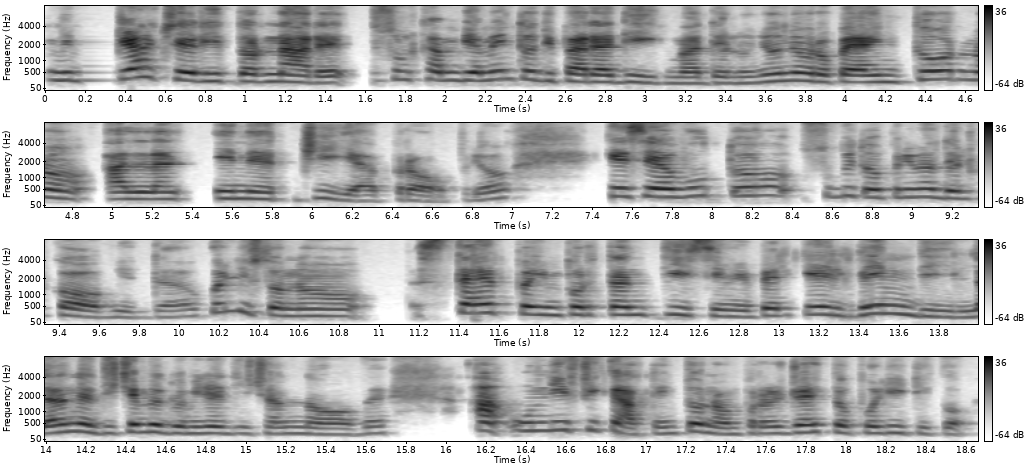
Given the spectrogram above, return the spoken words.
Mi piace ritornare sul cambiamento di paradigma dell'Unione Europea intorno all'energia proprio che si è avuto subito prima del Covid. Quelli sono step importantissimi perché il Green Deal nel dicembre 2019 ha unificato intorno a un progetto politico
